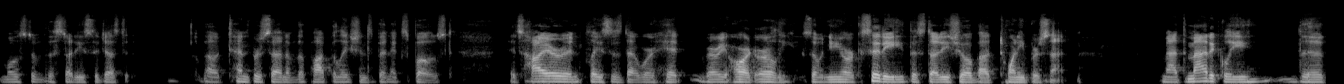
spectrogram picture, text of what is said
most of the studies suggest about 10% of the population's been exposed. It's higher in places that were hit very hard early. So in New York City, the studies show about 20%. Mathematically, the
